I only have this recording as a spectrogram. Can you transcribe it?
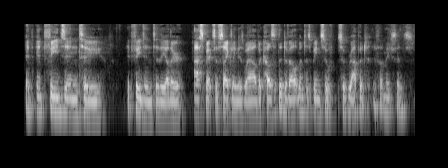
it, it feeds into it feeds into the other aspects of cycling as well because the development has been so so rapid. If that makes sense.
